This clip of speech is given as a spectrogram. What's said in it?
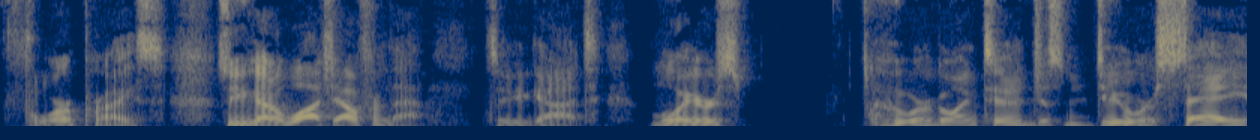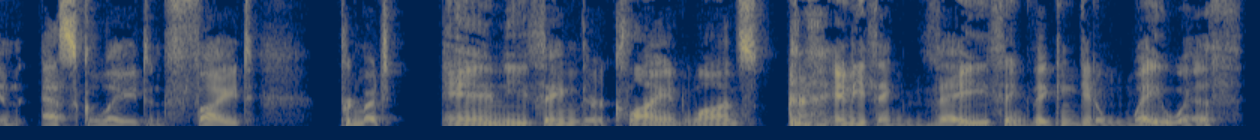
for a price. So you got to watch out for that. So you got lawyers who are going to just do or say and escalate and fight pretty much anything their client wants, anything they think they can get away with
